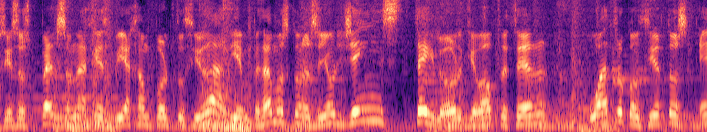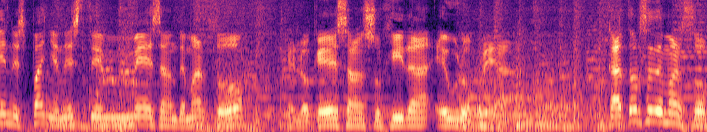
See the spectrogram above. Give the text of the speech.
si esos personajes viajan por tu ciudad y empezamos con el señor James Taylor que va a ofrecer cuatro conciertos en España en este mes de marzo en lo que es su gira europea. 14 de marzo,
